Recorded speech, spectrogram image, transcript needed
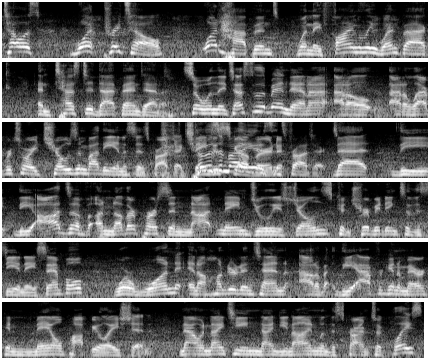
tell us what pray tell what happened when they finally went back and tested that bandana. So when they tested the bandana at a at a laboratory chosen by the Innocence Project, chosen they discovered by the Innocence Project. that the the odds of another person not named Julius Jones contributing to this DNA sample were one in 110 out of the African American male population. Now, in 1999, when this crime took place,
